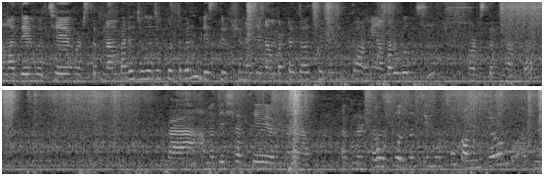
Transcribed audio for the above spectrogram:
আমাদের হচ্ছে হোয়াটসঅ্যাপ নাম্বারে যোগাযোগ করতে পারেন। ডিসক্রিপশনে যে নাম্বারটা দেওয়া আছে এটা কিন্তু আমি আবারও বলছি হোয়াটসঅ্যাপ নাম্বার বা আমাদের সাথে আপনার সহজ পদ্ধতি হচ্ছে কমেন্টেও আপনি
